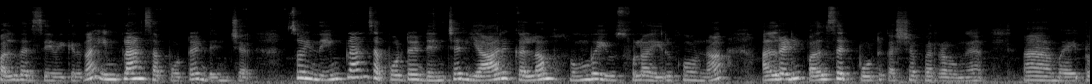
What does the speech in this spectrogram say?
பல்வர் வைக்கிறது தான் இம்ப்ளான்ட் சப்போர்ட்டட் டென்ச்சர் ஸோ இந்த இம்ப்ளான்ட் சப்போர்ட்டட் டென்ச்சர் யாருக்கெல்லாம் ரொம்ப யூஸ்ஃபுல்லாக இருக்கும்னா ஆல்ரெடி பல் செட் போட்டு கஷ்டப்படுறவங்க. இப்போ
